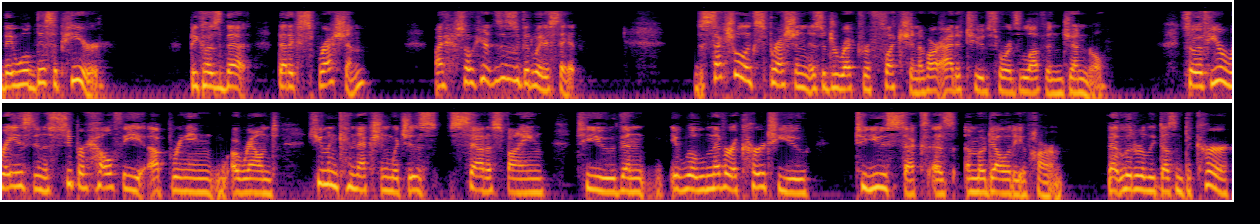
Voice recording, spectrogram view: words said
they will disappear because that that expression i so here this is a good way to say it the sexual expression is a direct reflection of our attitude towards love in general so if you're raised in a super healthy upbringing around human connection, which is satisfying to you, then it will never occur to you to use sex as a modality of harm. That literally doesn't occur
